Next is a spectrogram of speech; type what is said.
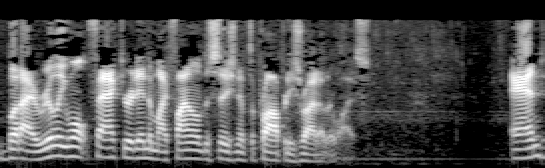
but I really won't factor it into my final decision if the property's right otherwise. And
